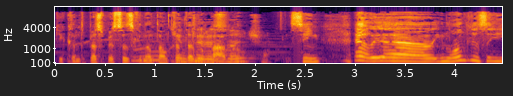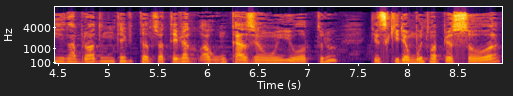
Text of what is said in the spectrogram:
Que cantam para as pessoas que hum, não estão cantando no palco. Sim. É, é, em Londres e na Broadway não teve tanto. Já teve algum caso um e outro, que eles queriam muito uma pessoa.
